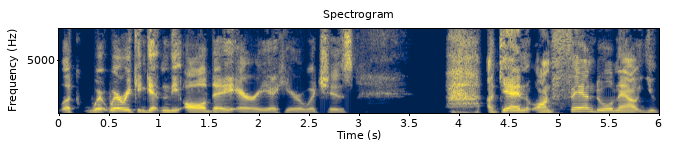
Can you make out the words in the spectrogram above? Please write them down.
look where, where we can get in the all day area here, which is again on FanDuel now. You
